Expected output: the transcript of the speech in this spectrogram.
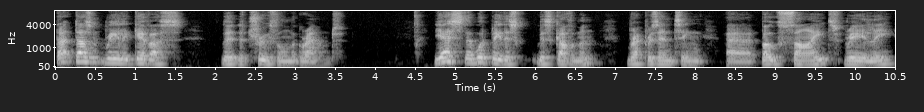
that doesn't really give us the, the truth on the ground. Yes, there would be this, this government representing uh, both sides, really,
